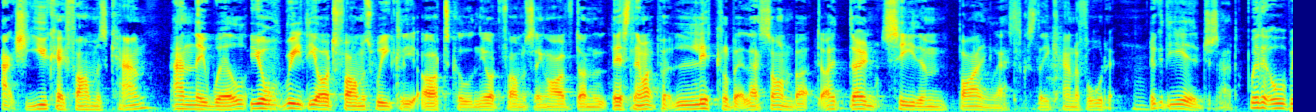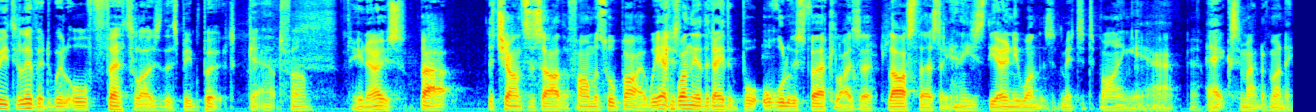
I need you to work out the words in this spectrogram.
actually UK farmers can and they will. You'll read the Odd Farmers Weekly article and the Odd Farmers saying, "Oh, I've done this." And they might put a little bit less on, but I don't see them buying less because they can afford it. Look at the year they've just had. Will it all be delivered? Will all fertiliser that's been booked get out to farm? Who knows? But the chances are that farmers will buy. We had one the other day that bought all of his fertilizer last Thursday, and he's the only one that's admitted to buying it at X amount of money.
